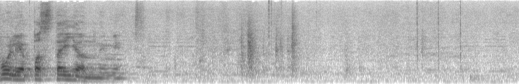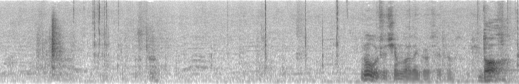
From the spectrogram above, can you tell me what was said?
Более постоянными. Ну, лучше, чем Ладога, во всяком случае. Да.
